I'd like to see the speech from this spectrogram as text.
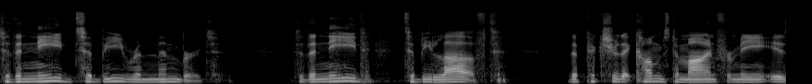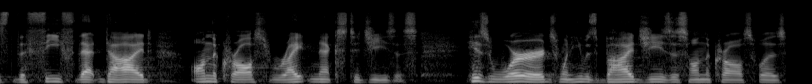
To the need to be remembered, to the need to be loved the picture that comes to mind for me is the thief that died on the cross right next to Jesus. His words when he was by Jesus on the cross was,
